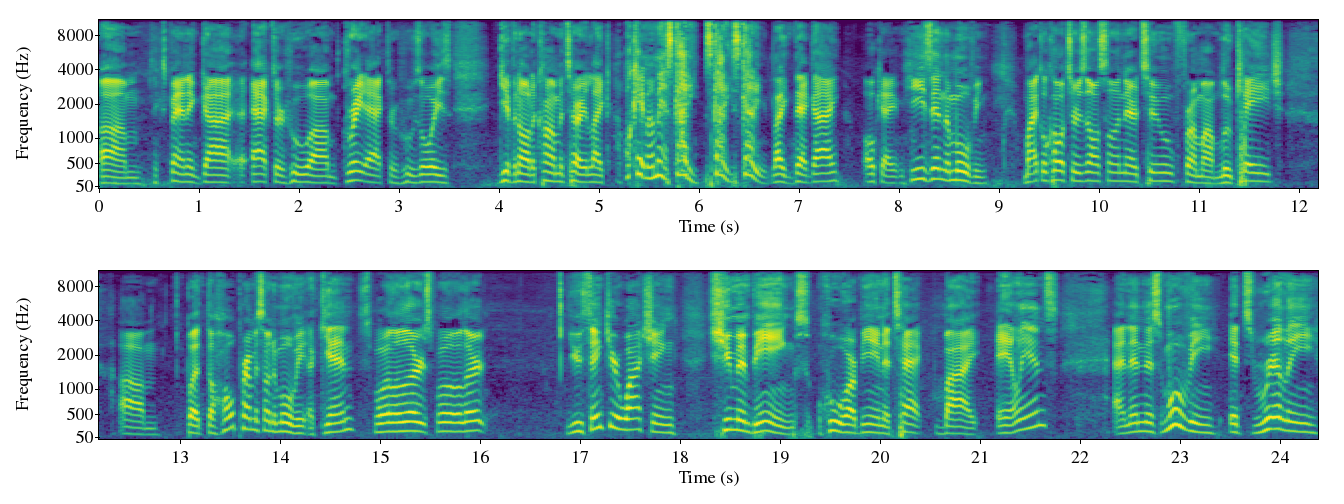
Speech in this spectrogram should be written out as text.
um, Hispanic guy, actor who, um, great actor who's always giving all the commentary like, okay, my man, Scotty, Scotty, Scotty, like that guy. Okay, he's in the movie. Michael Colter is also in there too from um, Luke Cage. Um, but the whole premise of the movie, again, spoiler alert, spoiler alert, you think you're watching human beings who are being attacked by aliens. And in this movie, it's really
